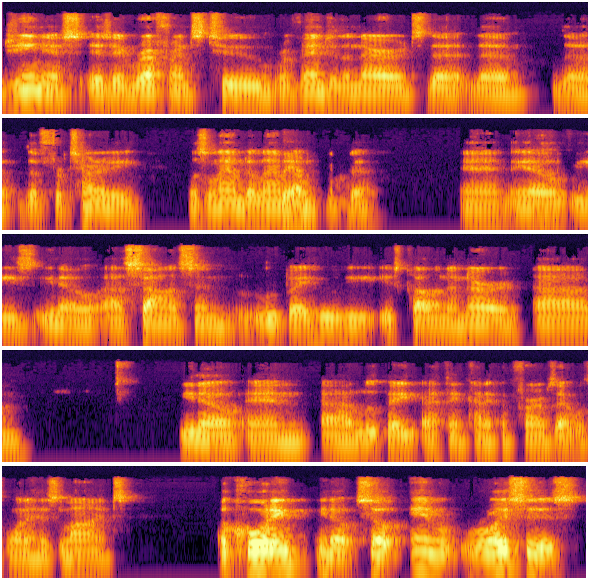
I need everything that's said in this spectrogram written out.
Genius, is a reference to Revenge of the Nerds. The the the the fraternity was Lambda Lambda Lambda, Lambda. and you know he's you know uh, silencing Lupe, who he is calling a nerd. Um, you know, and uh, Lupe, I think, kind of confirms that with one of his lines. According, you know, so in Royce's,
